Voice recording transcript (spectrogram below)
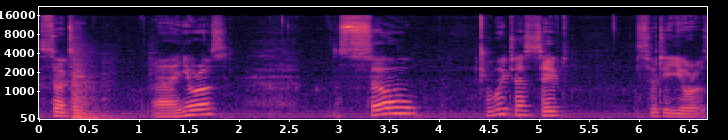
30 uh, euros. So we just saved 30 euros.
